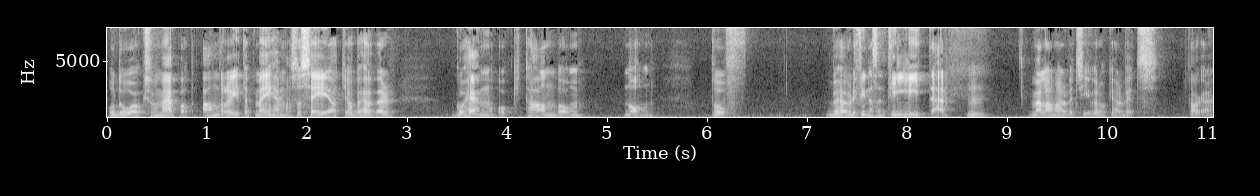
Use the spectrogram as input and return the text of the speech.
och då också vara med på att andra litar på mig hemma så säger jag att jag behöver gå hem och ta hand om någon. Då behöver det finnas en tillit där mellan arbetsgivare och arbetstagare.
